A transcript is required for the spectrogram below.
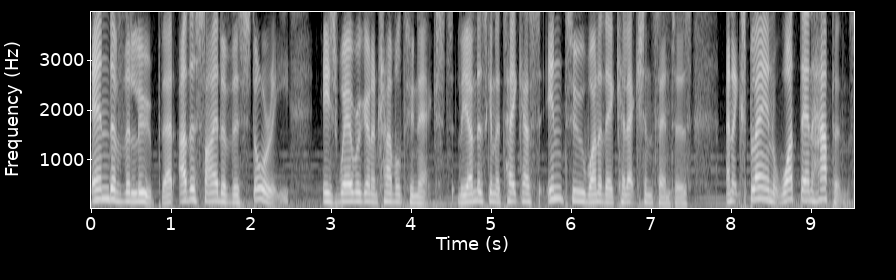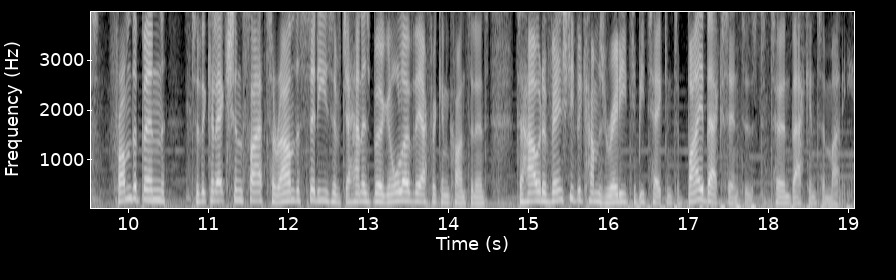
end of the loop, that other side of this story, is where we're going to travel to next. Luyanda's going to take us into one of their collection centers and explain what then happens from the bin to the collection sites around the cities of Johannesburg and all over the African continent to how it eventually becomes ready to be taken to buyback centers to turn back into money.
